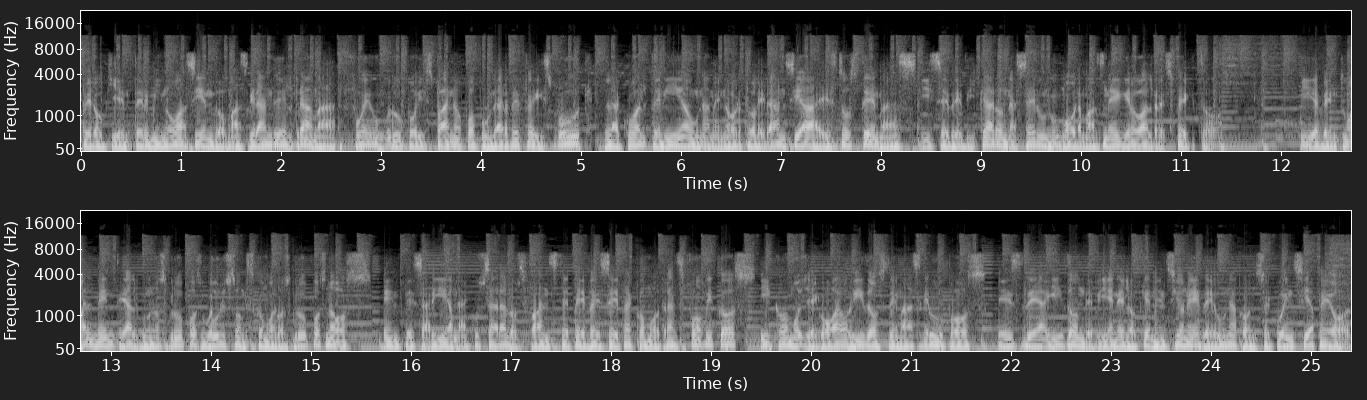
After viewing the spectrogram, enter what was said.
pero quien terminó haciendo más grande el drama fue un grupo hispano popular de Facebook, la cual tenía una menor tolerancia a estos temas y se dedicaron a hacer un humor más negro al respecto. Y eventualmente algunos grupos Wilsons como los grupos NOS, empezarían a acusar a los fans de PVZ como transfóbicos, y como llegó a oídos de más grupos, es de ahí donde viene lo que mencioné de una consecuencia peor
